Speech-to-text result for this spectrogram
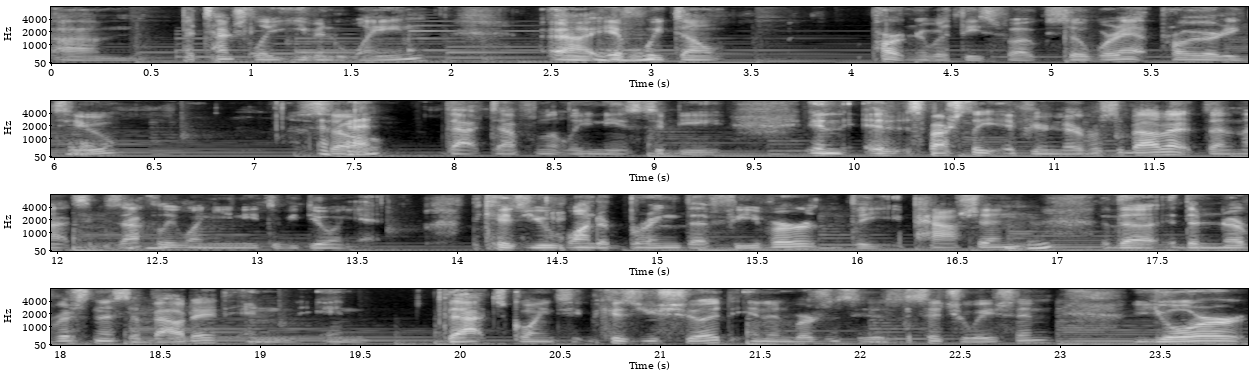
Um, potentially even wane uh, if Mhm. we don't partner with these folks. So we're at priority two. So Okay. that definitely needs to be in, especially if you're nervous about it, then that's exactly when you need to be doing it because you want to bring the fever, the passion, the the nervousness about it, and and that's going to because you should in an emergency situation, you're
